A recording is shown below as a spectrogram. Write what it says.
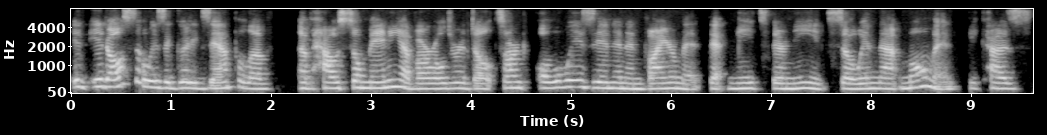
It, it also is a good example of, of how so many of our older adults aren't always in an environment that meets their needs. So in that moment, because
